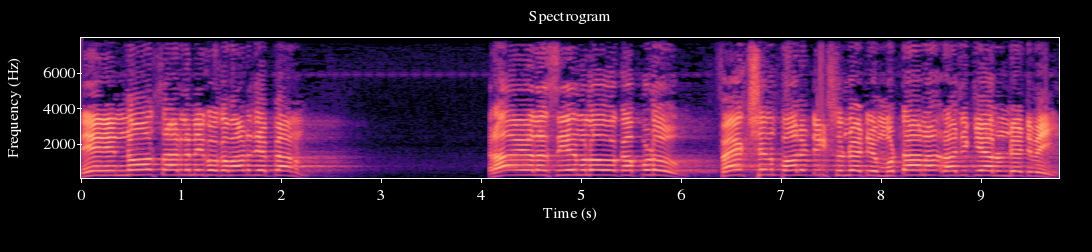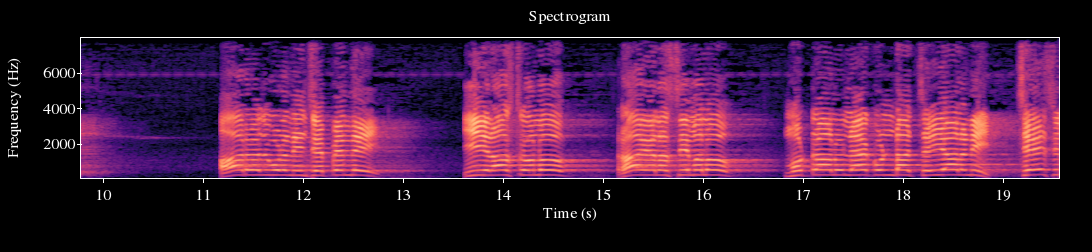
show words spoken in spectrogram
నేను ఎన్నోసార్లు మీకు ఒక మాట చెప్పాను. రాయలసీమలో ఒకప్పుడు ఫ్యాక్షన్ పాలిటిక్స్ ఉండేటివి ముఠాన రాజకీయాలు ఉండేటివి. ఆ రోజు కూడా నేను చెప్పింది ఈ రాష్ట్రంలో రాయలసీమలో ముఠాలు లేకుండా చేయాలని చేసి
